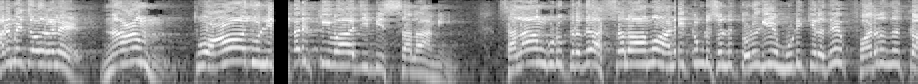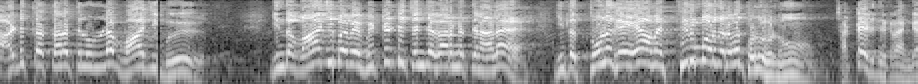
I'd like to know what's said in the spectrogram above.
அருமை சோதர்களே நாம் துஆதுலி தர்க்கி வாஜிபி சலாமி சலாம் கொடுக்கிறது அஸ்ஸலாமு அலைக்கும் சொல்லி தொழுகையை முடிக்கிறது ஃபர்துக்கு அடுத்த தரத்தில் உள்ள வாஜிபு. இந்த வாஜிபவை விட்டுட்டு செஞ்ச காரணத்தினால இந்த தொழுகையை அவன் திரும்ப ஒரு தடவை தொழுகணும். சட்டை எடுத்திருக்கிறாங்க.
